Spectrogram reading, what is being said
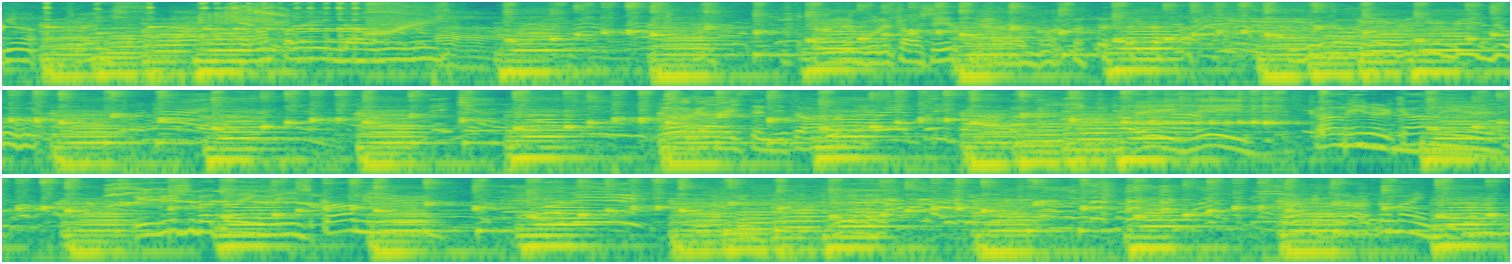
nyo. Guys, meron pala yung down nyo. Ah. Ang nagulat ako sa'yo. Hello guys, nandito ako. Hey, hey, come here, come here. English ba to? English, come here. Kapit sa kita na, hindi ko lang.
